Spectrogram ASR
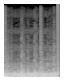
you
